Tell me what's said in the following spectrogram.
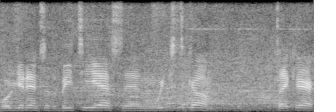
we'll get into the BTS in weeks to come. Take care.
